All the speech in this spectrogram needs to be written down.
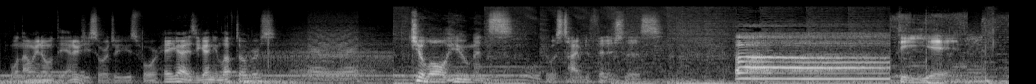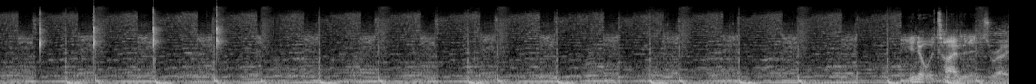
Well, now we know what the energy swords are used for. Hey guys, you got any leftovers? Kill all humans. It was time to finish this. Ah! The end. You know what time it is, right?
